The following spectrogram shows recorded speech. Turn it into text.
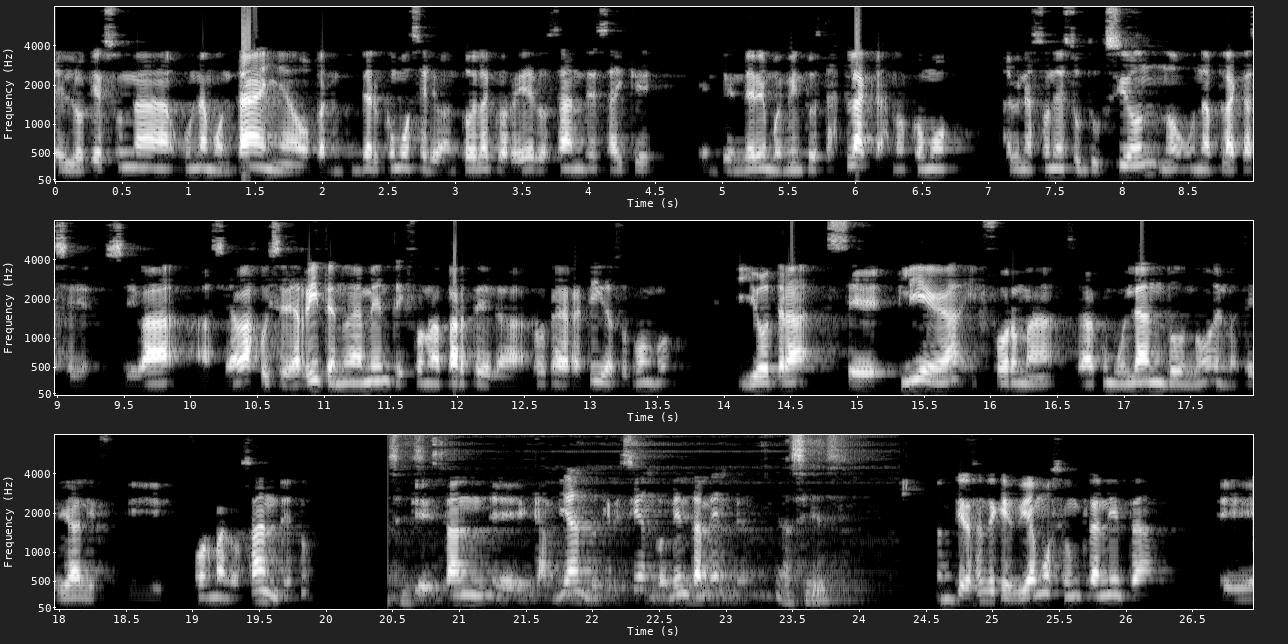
eh, lo que es una, una montaña o para entender cómo se levantó la cordillera de los Andes hay que entender el movimiento de estas placas, ¿no? Cómo hay una zona de subducción, ¿no? una placa se, se, va hacia abajo y se derrite nuevamente y forma parte de la roca derretida, supongo, y otra se pliega y forma, se va acumulando ¿no? el material y, y forma los Andes, ¿no? que están eh, cambiando, creciendo lentamente. Así es. Es interesante que vivamos en un planeta eh,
